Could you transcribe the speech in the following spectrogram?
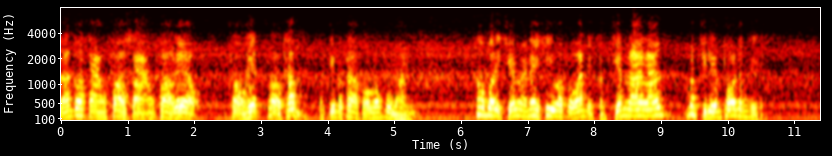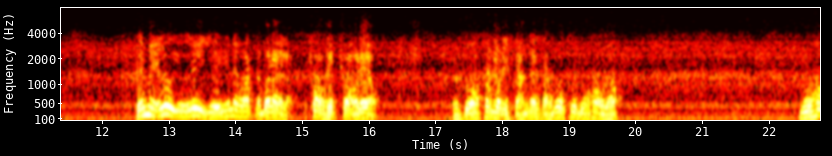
การก่อสร้างเฝ้าสร้างเฝ้าเลี้ยวเฝ้าเฮ็ดเฝ้าถ้ำปฏิปทาของหลวงปู่มันเขาบริเขียนไว้ในที่ว่าประวัติเนี่ยเขียนลายแล้วมันสิเหลี่ยมท้อจังสิเห็นไหมลูกอยู่นี่อยู่อยู่ในวัดแต่บ่ได้ล่ะเฝ้าเฮ็ดเฝ้าแล้ว ส่วนตัวเพิ่นบริสังเนี่ยสั่งโมกคือมูเฮาหรอกมูเฮา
